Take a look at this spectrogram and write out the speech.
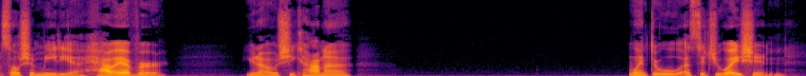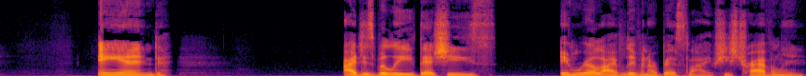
social media. However, you know, she kind of went through a situation and I just believe that she's in real life living her best life. She's traveling.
